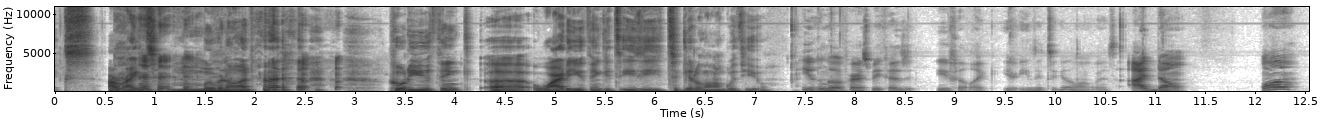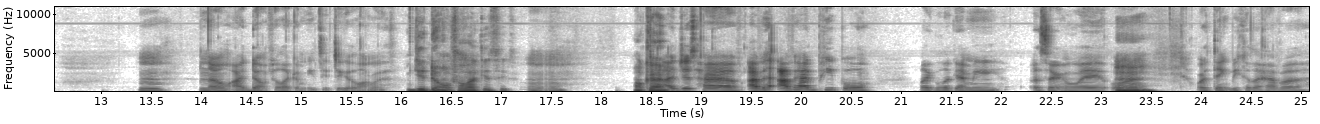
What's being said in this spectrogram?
Yikes! All right, moving on. Who do you think? Uh, why do you think it's easy to get along with you? You can go first because you feel like you're easy to get along with. I don't. Well, mm, no, I don't feel like I'm easy to get along with. You don't feel like it's easy? Mm-mm. okay. I just have I've I've had people like look at me a certain way or Mhm. or think because I have a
